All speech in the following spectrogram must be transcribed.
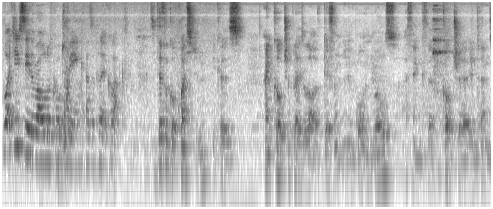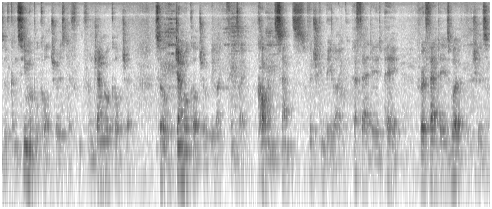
What do you see the role of culture being as a political act? It's a difficult question because I think culture plays a lot of different and important roles. I think that culture, in terms of consumable culture, is different from general culture. So, general culture would be like things like common sense, which can be like a fair day's pay for a fair day's work, which is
